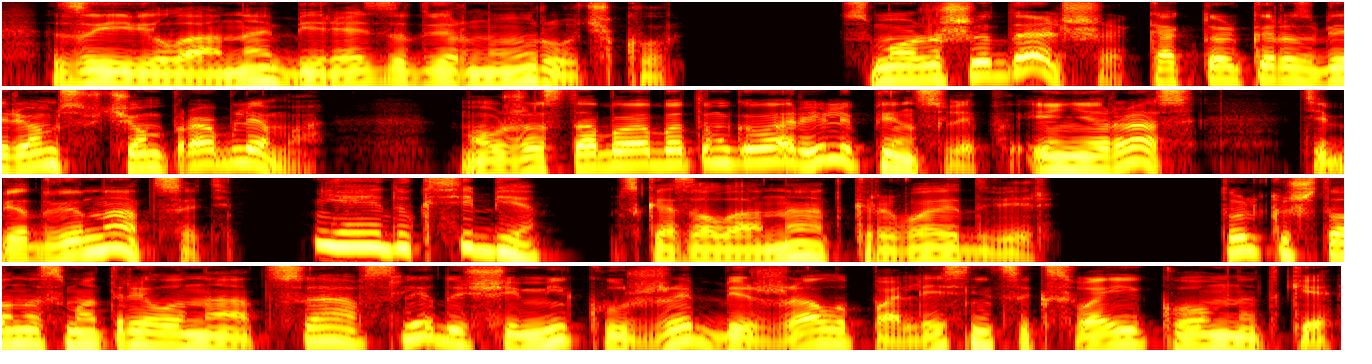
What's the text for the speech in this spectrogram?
— заявила она, берясь за дверную ручку. «Сможешь и дальше, как только разберемся, в чем проблема. Мы уже с тобой об этом говорили, Пинслип, и не раз. Тебе двенадцать». «Я иду к себе», — сказала она, открывая дверь. Только что она смотрела на отца, а в следующий миг уже бежала по лестнице к своей комнатке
